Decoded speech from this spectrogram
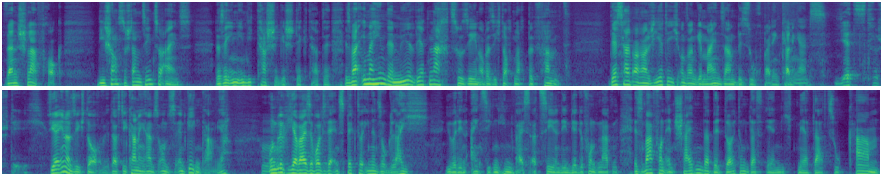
seinen Schlafrock. Die Chancen standen 10 zu 1 dass er ihn in die Tasche gesteckt hatte. Es war immerhin der Mühe wert, nachzusehen, ob er sich dort noch befand. Deshalb arrangierte ich unseren gemeinsamen Besuch bei den Cunninghams. Jetzt verstehe ich. Sie erinnern sich doch, dass die Cunninghams uns entgegenkamen, ja? Hm. Unglücklicherweise wollte der Inspektor Ihnen sogleich über den einzigen Hinweis erzählen, den wir gefunden hatten. Es war von entscheidender Bedeutung, dass er nicht mehr dazu kam,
